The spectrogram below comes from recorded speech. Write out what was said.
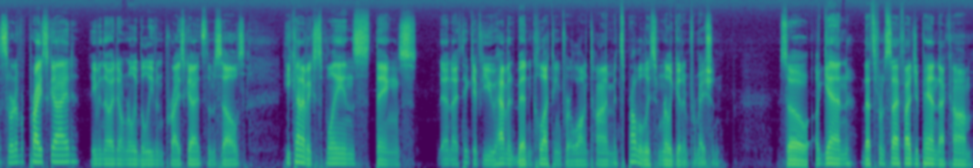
sort of a price guide, even though I don't really believe in price guides themselves. He kind of explains things and I think if you haven't been collecting for a long time, it's probably some really good information. So again, that's from sci-fi-japan.com.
